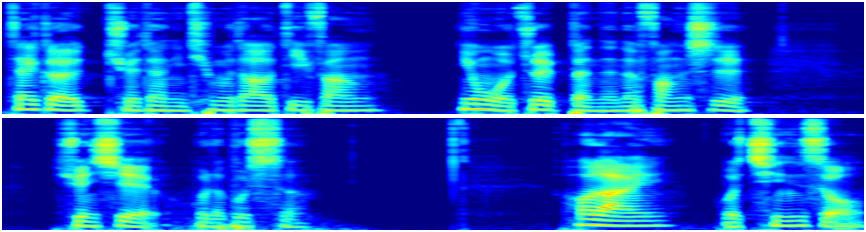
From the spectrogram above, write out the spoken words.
在一个觉得你听不到的地方，用我最本能的方式宣泄我的不舍。后来，我亲手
